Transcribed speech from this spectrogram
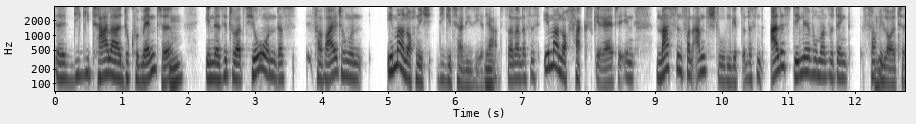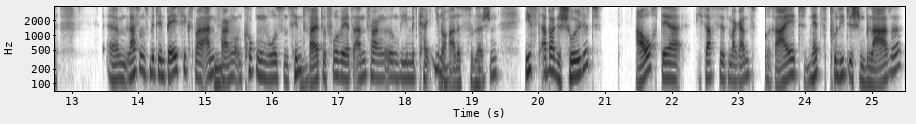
äh, digitaler Dokumente, mhm in der Situation, dass Verwaltungen immer noch nicht digitalisiert ja. sind, sondern dass es immer noch Faxgeräte in Massen von Amtsstuben gibt. Und das sind alles Dinge, wo man so denkt, sorry mhm. Leute, ähm, lass uns mit den Basics mal mhm. anfangen mhm. und gucken, wo es uns hintreibt, bevor wir jetzt anfangen, irgendwie mit KI noch mhm. alles zu löschen. Ist aber geschuldet auch der, ich sage es jetzt mal ganz breit, netzpolitischen Blase,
